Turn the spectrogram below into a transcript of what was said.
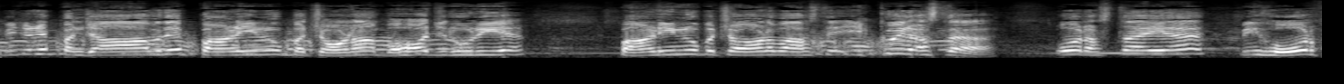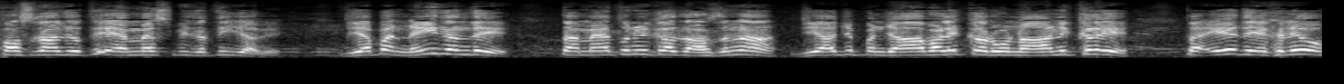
ਵੀ ਜਿਹੜੇ ਪੰਜਾਬ ਦੇ ਪਾਣੀ ਨੂੰ ਬਚਾਉਣਾ ਬਹੁਤ ਜ਼ਰੂਰੀ ਹੈ। ਪਾਣੀ ਨੂੰ ਬਚਾਉਣ ਵਾਸਤੇ ਇੱਕੋ ਹੀ ਰਸਤਾ ਹੈ। ਉਹ ਰਸਤਾ ਇਹ ਹੈ ਵੀ ਹੋਰ ਫਸਲਾਂ ਦੇ ਉੱਤੇ ਐਮਐਸਪੀ ਦਿੱਤੀ ਜਾਵੇ। ਜੇ ਆਪਾਂ ਨਹੀਂ ਦਿੰਦੇ, ਤਾਂ ਮੈਂ ਤੁਹਾਨੂੰ ਇੱਕ ਗੱਲ ਦੱਸ ਦਿੰਦਾ, ਜੇ ਅੱਜ ਪੰਜਾਬ ਵਾਲੇ ਘਰੋਂ ਨਾ ਨਿਕਲੇ, ਤਾਂ ਇਹ ਦੇਖ ਲਿਓ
